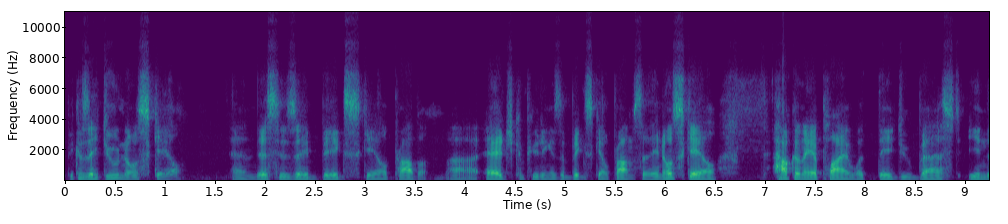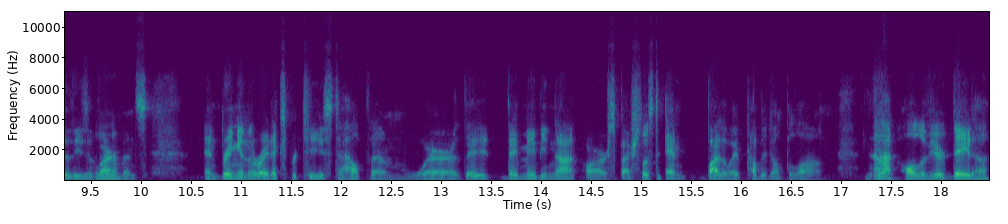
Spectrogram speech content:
because they do know scale. And this is a big scale problem. Uh, edge computing is a big scale problem. So they know scale. How can they apply what they do best into these mm. environments? Mm and bring in the right expertise to help them where they they maybe not are specialists and by the way probably don't belong not yeah. all of your data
